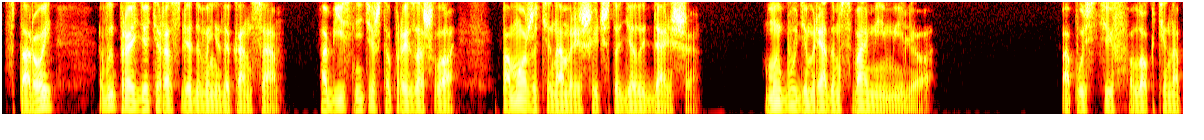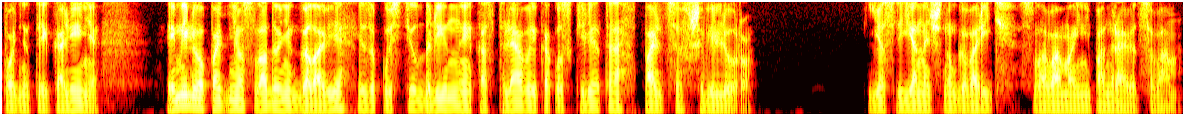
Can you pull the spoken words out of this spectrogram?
Второй — вы пройдете расследование до конца. Объясните, что произошло. Поможете нам решить, что делать дальше. Мы будем рядом с вами, Эмилио». Опустив локти на поднятые колени, Эмилио поднес ладони к голове и запустил длинные, костлявые, как у скелета, пальцы в шевелюру. Если я начну говорить, слова мои не понравятся вам.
